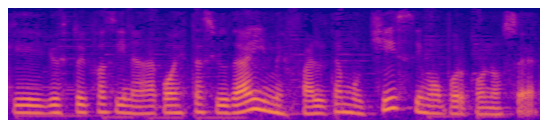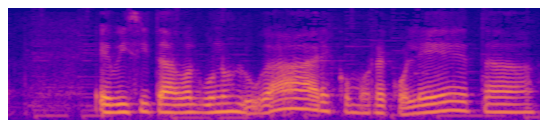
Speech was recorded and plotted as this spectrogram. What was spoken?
que yo estoy fascinada con esta ciudad y me falta muchísimo por conocer. He visitado algunos lugares como Recoleta,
